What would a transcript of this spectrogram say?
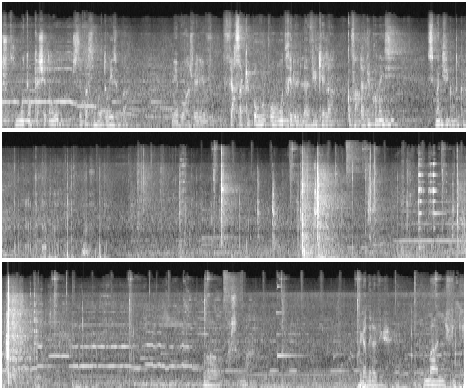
machallah. cachette en haut. Je sais pas s'ils m'autorisent ou pas. Mais bon, je vais aller vous faire ça que pour vous, pour vous montrer la vue qu'elle a. Enfin, la vue qu'on a ici. C'est magnifique en tout cas. Wow. Regardez la vue. Magnifique.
